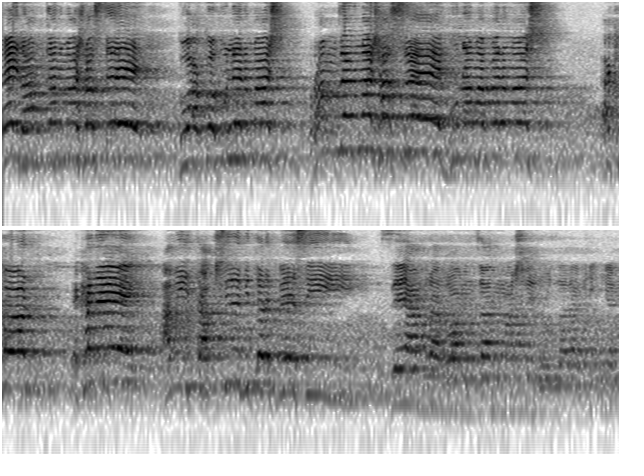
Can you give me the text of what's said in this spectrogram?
তাই রমজান মাস আসছে, দোয়া কবুলের মাস, রমজান মাস আসছে, গুনামাপের মাস। এখন এখানে আমি তাফসিরের ভিতরে পেয়েছি যে আমরা রমজান মাসে রোজা রাখি কেন,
